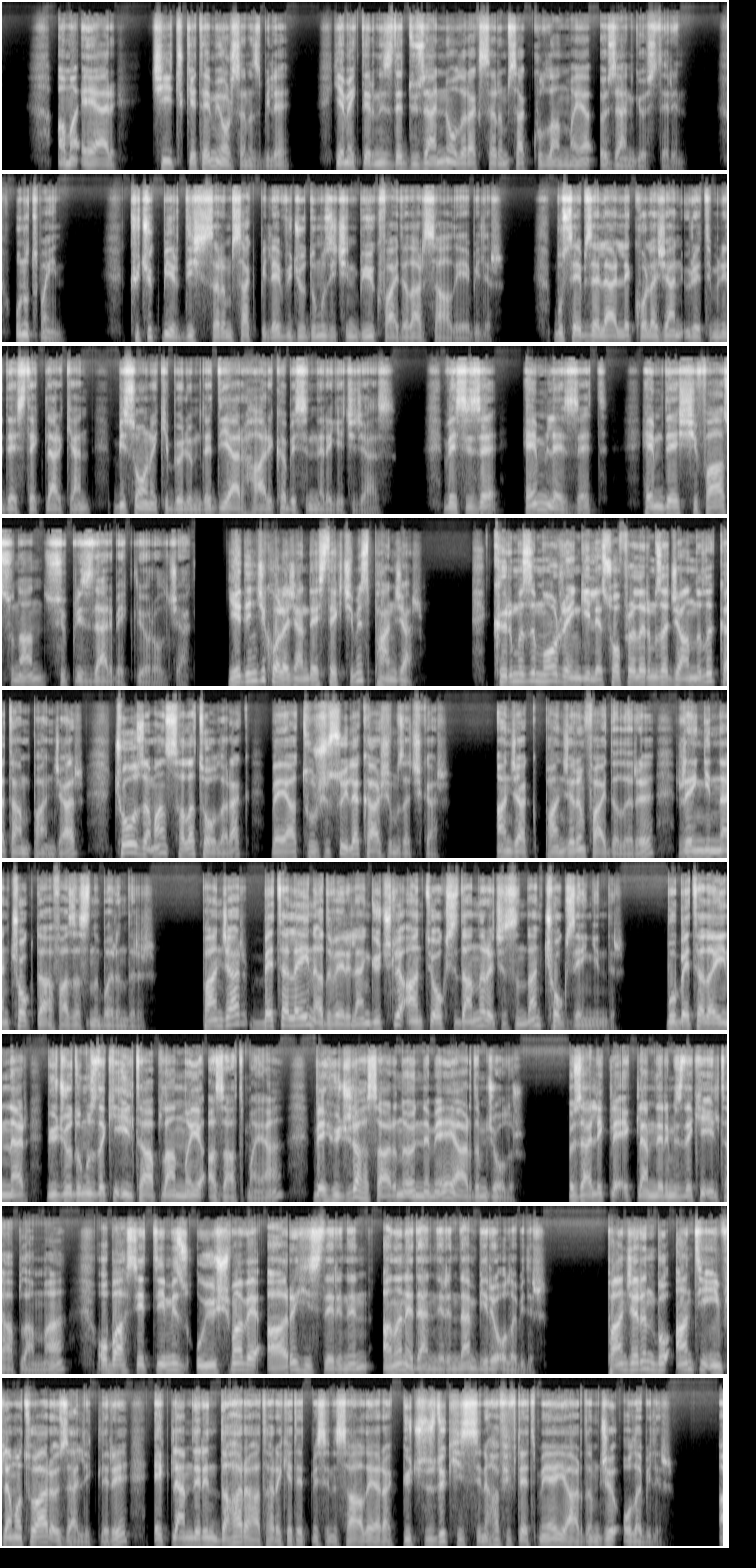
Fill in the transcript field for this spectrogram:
Ama eğer çiğ tüketemiyorsanız bile, yemeklerinizde düzenli olarak sarımsak kullanmaya özen gösterin. Unutmayın, küçük bir diş sarımsak bile vücudumuz için büyük faydalar sağlayabilir. Bu sebzelerle kolajen üretimini desteklerken bir sonraki bölümde diğer harika besinlere geçeceğiz. Ve size hem lezzet hem de şifa sunan sürprizler bekliyor olacak. Yedinci kolajen destekçimiz pancar. Kırmızı mor rengiyle sofralarımıza canlılık katan pancar, çoğu zaman salata olarak veya turşusuyla karşımıza çıkar. Ancak pancarın faydaları renginden çok daha fazlasını barındırır. Pancar, betalain adı verilen güçlü antioksidanlar açısından çok zengindir. Bu betalainler vücudumuzdaki iltihaplanmayı azaltmaya ve hücre hasarını önlemeye yardımcı olur. Özellikle eklemlerimizdeki iltihaplanma, o bahsettiğimiz uyuşma ve ağrı hislerinin ana nedenlerinden biri olabilir. Pancarın bu anti-inflamatuar özellikleri eklemlerin daha rahat hareket etmesini sağlayarak güçsüzlük hissini hafifletmeye yardımcı olabilir.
